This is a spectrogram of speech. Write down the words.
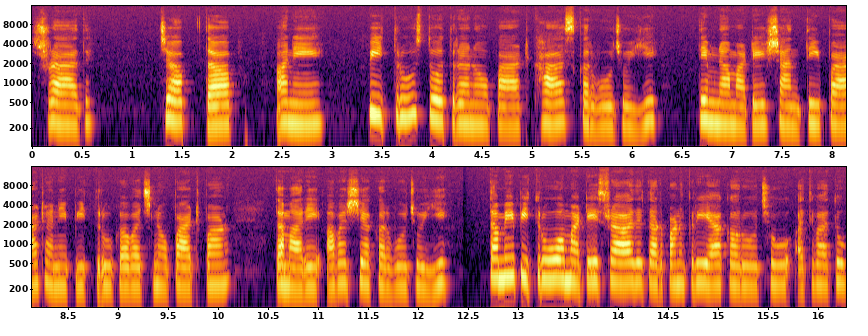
શ્રાદ્ધ, જપ, તપ અને પિતૃ સ્તોત્રનો પાઠ ખાસ કરવો જોઈએ. તેમના માટે શાંતિ પાઠ અને પિતૃ કવચનો પાઠ પણ તમારે અવશ્ય કરવો જોઈએ. તમે પિતૃઓ માટે શ્રાદ્ધ, તર્પણ ક્રિયા કરો છો અથવા તો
